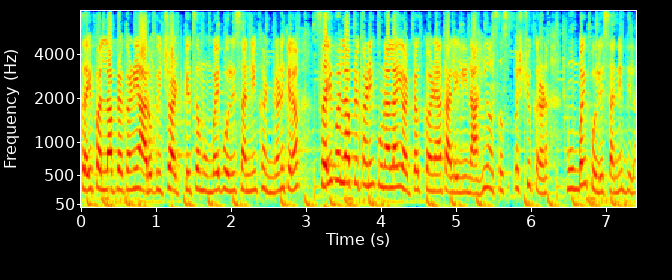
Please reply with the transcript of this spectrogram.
सैफ हल्ला प्रकरणी आरोपीच्या अटकेचं मुंबई पोलिसांनी खंडन केलं. सैफ हल्ला प्रकरणी कुणालाही अटक करण्यात आलेली नाही असं स्पष्टीकरण मुंबई पोलिसांनी दिलं.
